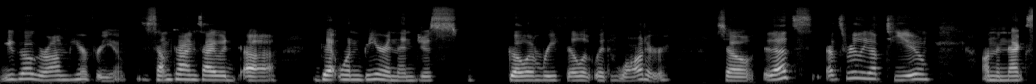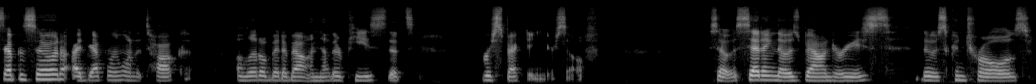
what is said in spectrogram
You go, girl. I'm here for you." Sometimes I would uh get one beer and then just go and refill it with water. So, that's that's really up to you on the next episode, I definitely want to talk a little bit about another piece that's respecting yourself. So, setting those boundaries, those controls,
